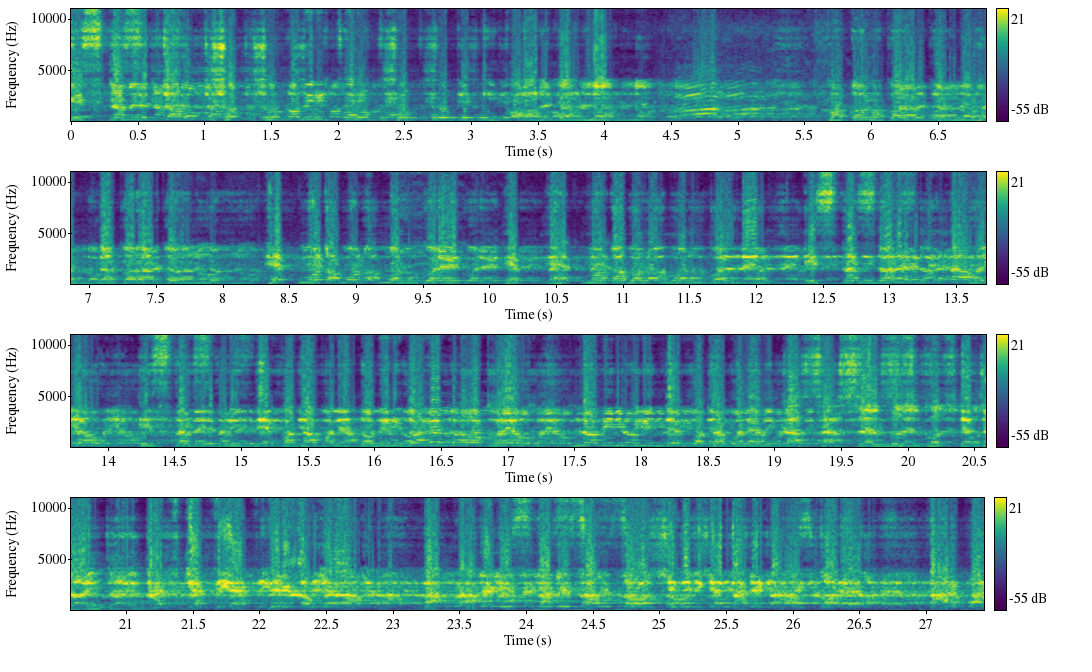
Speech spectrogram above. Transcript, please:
ইসলামের চরম শত্রু, নবীর চরম শত্রুকে কি করার জন্য? কতল করার জন্য, হত্যা করার জন্য হেকমত অবলম্বন করে, হেক- হেকমত অবলম্বন করলেন। ইসলামী দলের নেতা ইসলামের বিরুদ্ধে কথা বলে, নবীর দলের লোক হয়েও নবীর বিরুদ্ধে কথা বলে আমি কাজ করতে চাই। আজকে বাংলাদেশ ইসলামী শিবিরকে তারপর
